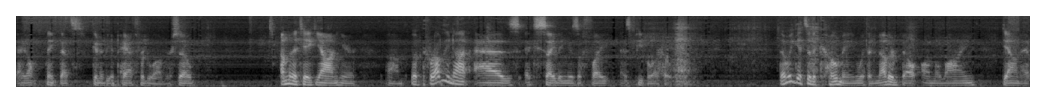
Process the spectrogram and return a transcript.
I don't think that's going to be a path for Glover. So I'm going to take Jan here, um, but probably not as exciting as a fight as people are hoping. Then we get to the co-main with another belt on the line down at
